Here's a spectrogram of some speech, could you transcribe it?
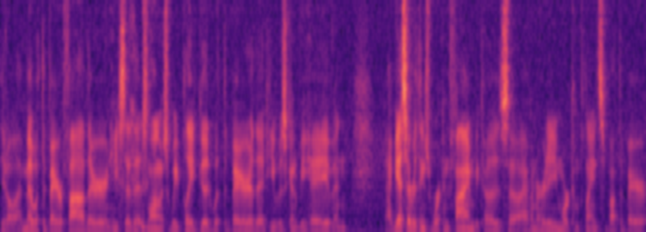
you know, I met with the bear father, and he said that as long as we played good with the bear, that he was going to behave, and I guess everything's working fine because uh, I haven't heard any more complaints about the bear.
